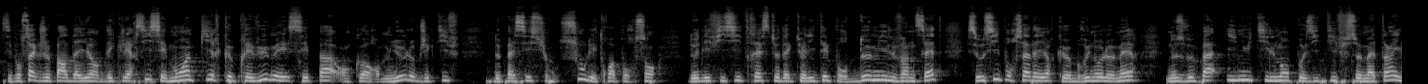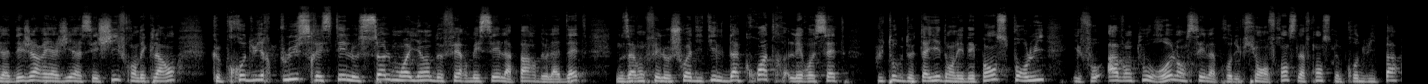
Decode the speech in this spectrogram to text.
C'est pour ça que je parle d'ailleurs d'éclaircie. C'est moins pire que prévu, mais c'est pas encore mieux. L'objectif de passer sur, sous les 3% de déficit reste d'actualité pour 2027. C'est aussi pour ça d'ailleurs que Bruno Le Maire ne se veut pas inutilement positif ce matin. Il a déjà réagi à ces chiffres en déclarant que produire plus restait le seul moyen de faire baisser la part de la dette. Nous avons fait le choix, dit-il, d'accroître les recettes plutôt que de tailler dans les dépenses. Pour lui, il faut avant tout relancer la production en France. La France ne produit pas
